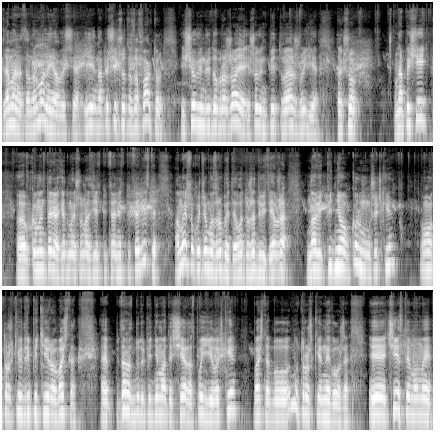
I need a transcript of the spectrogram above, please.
для мене це нормальне явище. І напишіть, що це за фактор, і що він відображає, і що він підтверджує. Так що напишіть в коментарях. Я думаю, що у нас є спеціальні спеціалісти. А ми що хочемо зробити? От уже дивіться, я вже навіть підняв кормушечки. О, трошки відрепетірував, бачите? Е, Зараз буду піднімати ще раз поїлочки. Бачите, бо ну, трошки не гоже. Е, Чистимо ми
